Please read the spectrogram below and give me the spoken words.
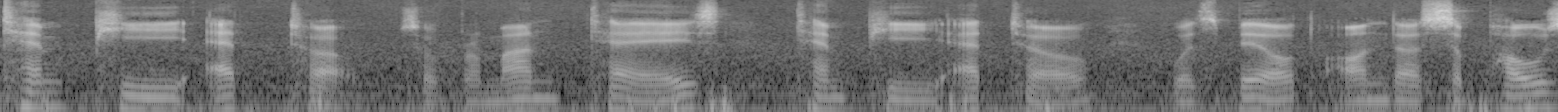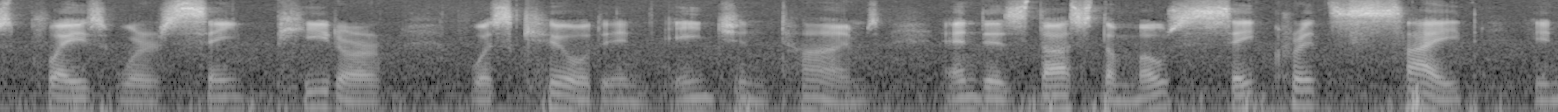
Tempietto. So Bramante's Tempietto was built on the supposed place where Saint Peter was killed in ancient times and is thus the most sacred site in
